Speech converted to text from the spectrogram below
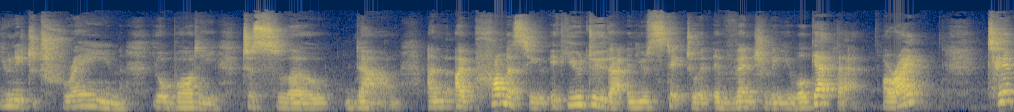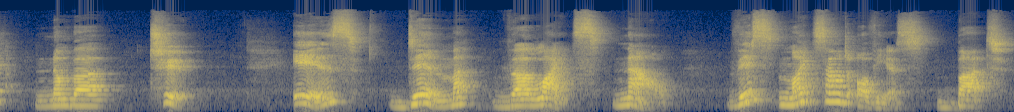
You need to train your body to slow down. And I promise you, if you do that and you stick to it, eventually you will get there. All right? Tip number two is dim the lights. Now, this might sound obvious, but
